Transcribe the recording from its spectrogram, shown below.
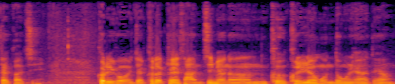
때까지. 그리고 이제 그렇게 해서 안 찌면은 그 근력 운동을 해야 돼요.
